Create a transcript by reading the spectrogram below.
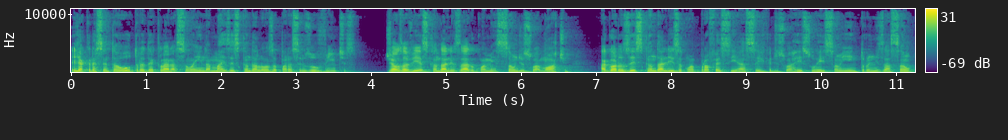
ele acrescenta outra declaração ainda mais escandalosa para seus ouvintes. Já os havia escandalizado com a menção de sua morte, agora os escandaliza com a profecia acerca de sua ressurreição e entronização,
